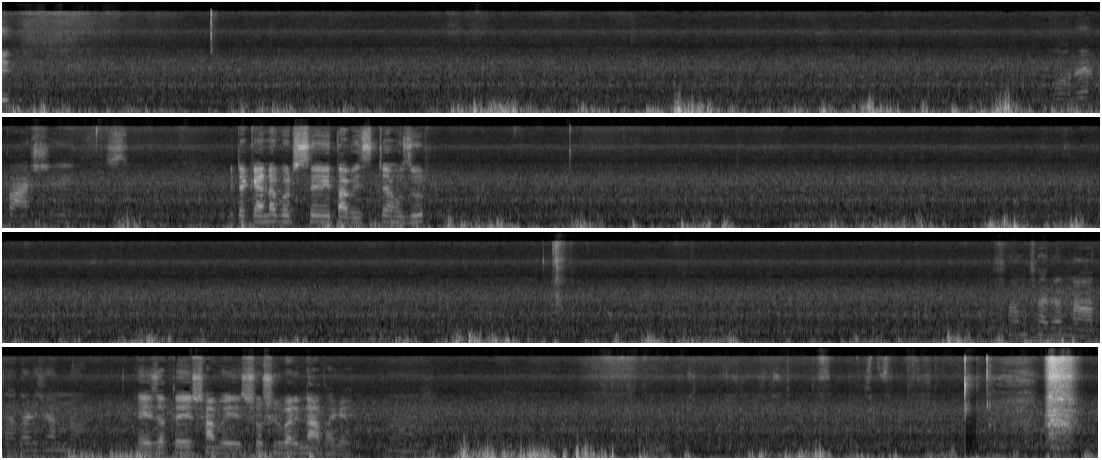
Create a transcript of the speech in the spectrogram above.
পাশে। এটা কেন করছে এই তাবিজটা হুজুর? সংসারে না থাকার জন্য? এই যাতে স্বামী শ্বশুর বাড়ি না থাকে।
